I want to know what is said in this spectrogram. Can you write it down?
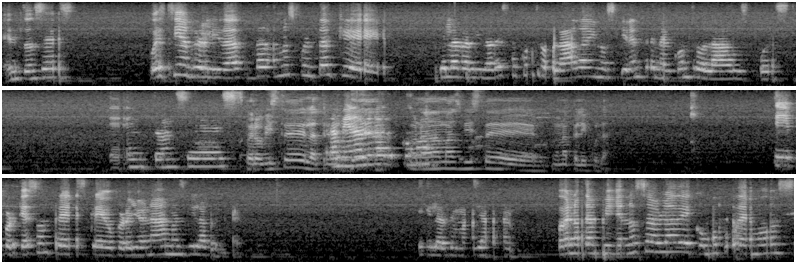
Entonces, pues sí, en realidad darnos cuenta que, la realidad está controlada y nos quieren tener controlados, pues. Entonces... ¿Pero viste la trilogía o nada más viste una película? Sí, porque son tres creo, pero yo nada más vi la primera. Y las demás ya Bueno, también nos habla de cómo podemos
